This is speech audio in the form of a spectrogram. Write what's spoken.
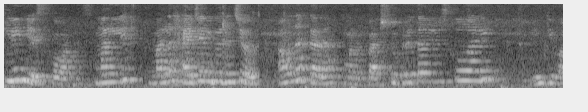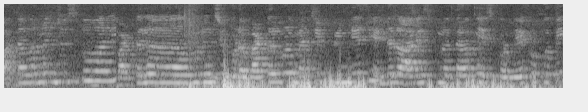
క్లీన్ చేసుకోవాలి. మళ్ళీ మళ్ళీ హైజీన్ గురించి అవునా కదా? మన పరిశుభ్రత చూసుకోవాలి ఇంటి వాతావరణం చూసుకోవాలి. బట్టల గురించి కూడా బట్టలు కూడా మంచి పిండేసి ఎండలో ఆరేసుకున్న తర్వాత వేసుకోవాలి లేకపోతే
